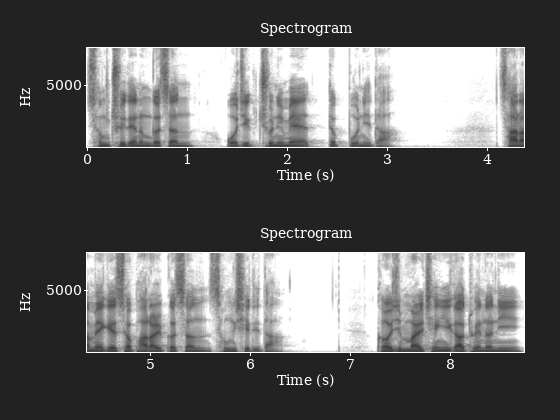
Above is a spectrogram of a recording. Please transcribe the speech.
성취되는 것은 오직 주님의 뜻뿐이다. 사람에게서 바랄 것은 성실이다. 거짓말쟁이가 되느니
